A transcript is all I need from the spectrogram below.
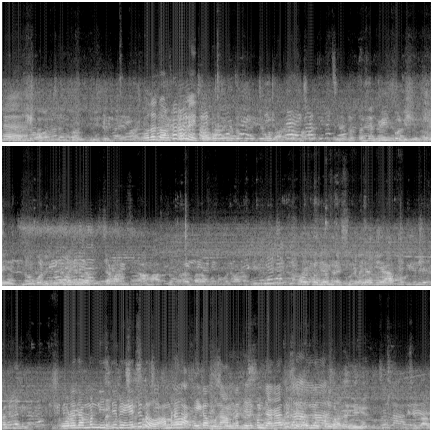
হ্যাঁ ওদের দরকারও নেই তো? ওরা যেমন নিচে ভেঙেছে তো, আমরাও এগাবো না। আমরা যেরকম জায়গা আছে, সেরকমই উপরে ঘর করবো। यही है इसे लाल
